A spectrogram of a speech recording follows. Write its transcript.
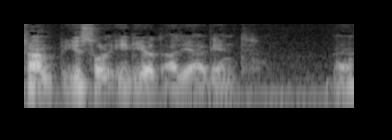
Trump useful idiot ali je agent? Ne?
